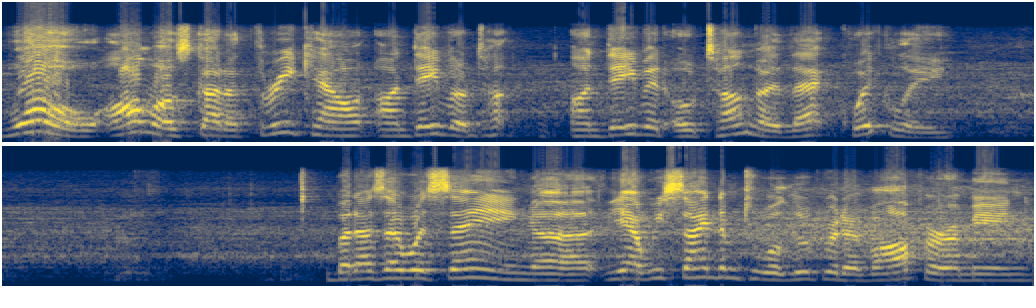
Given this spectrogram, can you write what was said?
whoa! Almost got a three count on David on David Otunga that quickly. But as I was saying, uh, yeah, we signed him to a lucrative offer. I mean,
